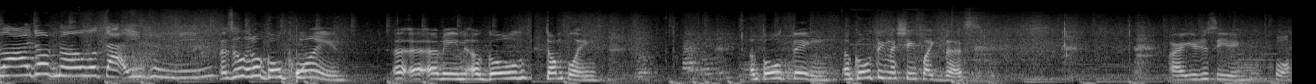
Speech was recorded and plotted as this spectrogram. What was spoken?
I don't know what that even means. It's a little gold coin. Uh, uh, I mean, a gold dumpling. A gold thing. A gold thing that's shaped like this. All right, you're just eating. Cool.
